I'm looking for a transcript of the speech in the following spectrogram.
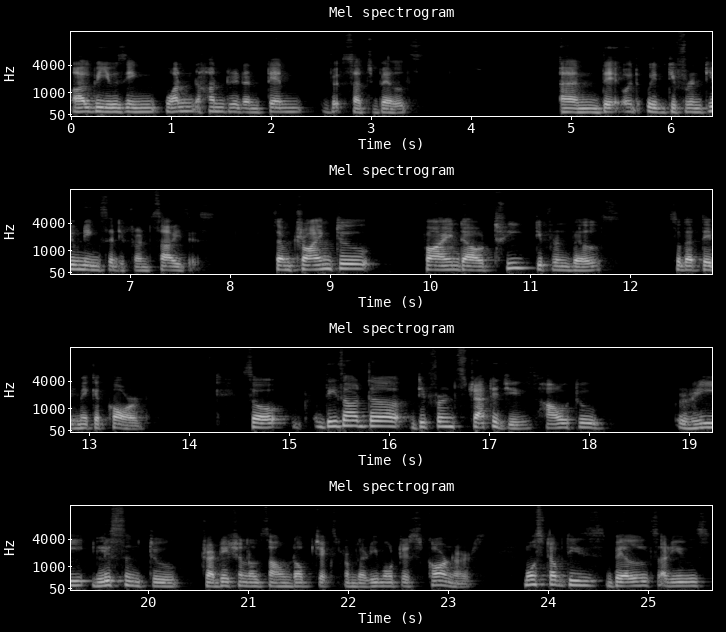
I'll be using 110 such bells and they with different tunings and different sizes. So I'm trying to find out three different bells so that they make a chord. So these are the different strategies how to re-listen to traditional sound objects from the remotest corners. Most of these bells are used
